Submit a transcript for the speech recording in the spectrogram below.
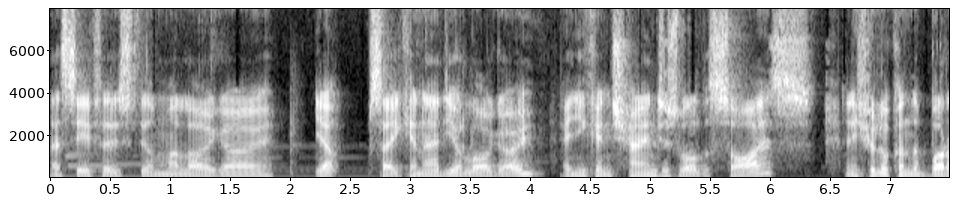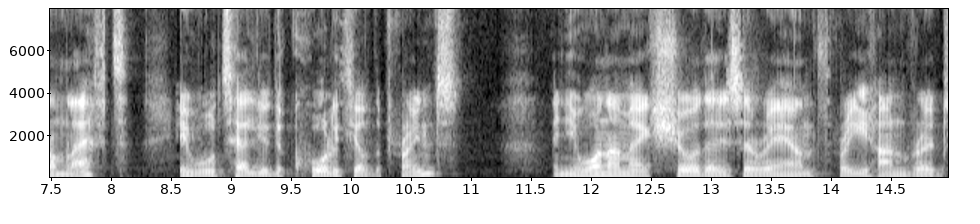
let's see if that is still my logo. Yep so you can add your logo and you can change as well the size. And if you look on the bottom left it will tell you the quality of the print. And you want to make sure that it's around 300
